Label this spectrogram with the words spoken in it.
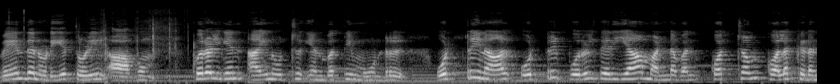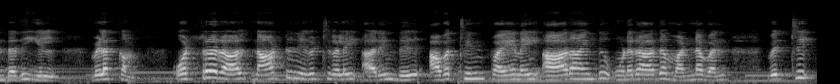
வேந்தனுடைய தொழில் ஆகும். குறள் எண் ஐநூற்று எண்பத்தி மூன்று. ஒற்றினால் ஒற்றி பொருள் தெரியா மன்னவன் கொற்றம் கொல கிடந்தது இல். விளக்கம். ஒற்றரால் நாட்டு நிகழ்ச்சிகளை அறிந்து அவற்றின் பயனை ஆராய்ந்து உணராத மன்னவன் வெற்றி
